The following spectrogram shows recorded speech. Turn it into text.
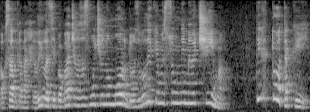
Оксанка нахилилась і побачила засмучену морду з великими сумними очима. Ти хто такий?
